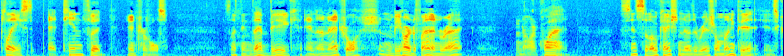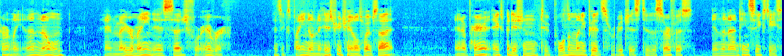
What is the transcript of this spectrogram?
placed at 10 foot intervals. Something that big and unnatural shouldn't be hard to find, right? Not quite. Since the location of the original money pit is currently unknown and may remain as such forever, as explained on the History Channel's website, an apparent expedition to pull the money pit's riches to the surface in the 1960s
